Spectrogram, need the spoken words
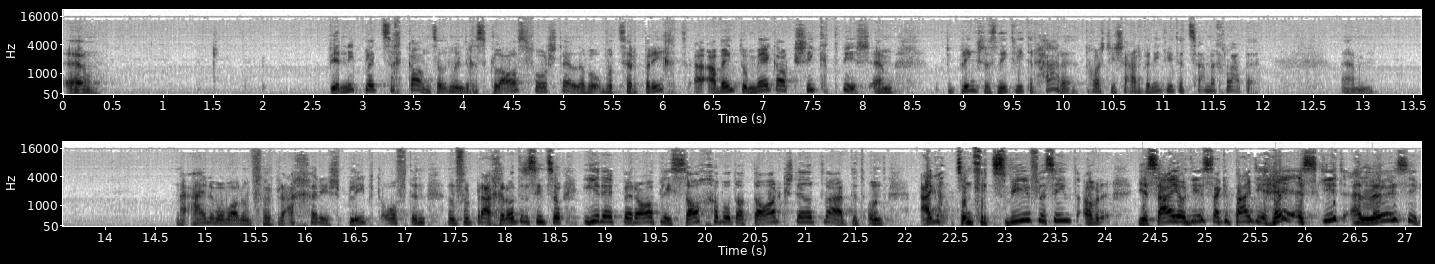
ähm, wird nicht plötzlich ganz. Oder? Man muss sich ein Glas vorstellen, wo, wo zerbricht. Äh, auch wenn du mega geschickt bist, ähm, du bringst es nicht wieder her. Du kannst die Scherben nicht wieder zusammenkleben. Ähm, einer, der mal ein Verbrecher ist, bleibt oft ein, ein Verbrecher. Oder es sind so irreparable Sachen, die da dargestellt werden. Und eigentlich zum Verzweifeln sind, aber Jesaja und Jesus sagen beide, hey, es gibt eine Lösung,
